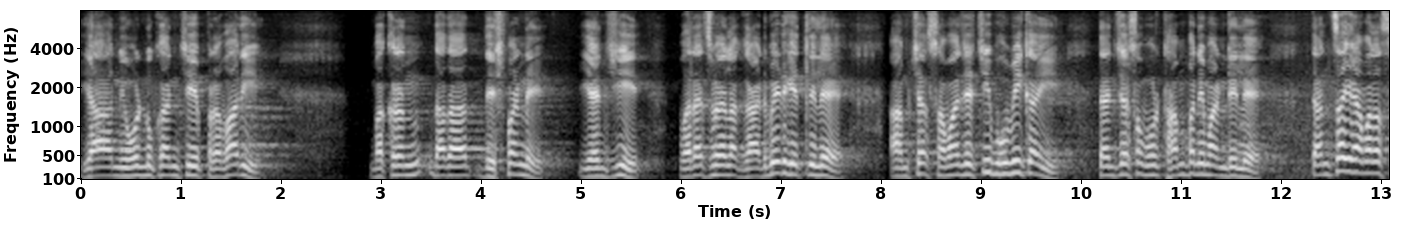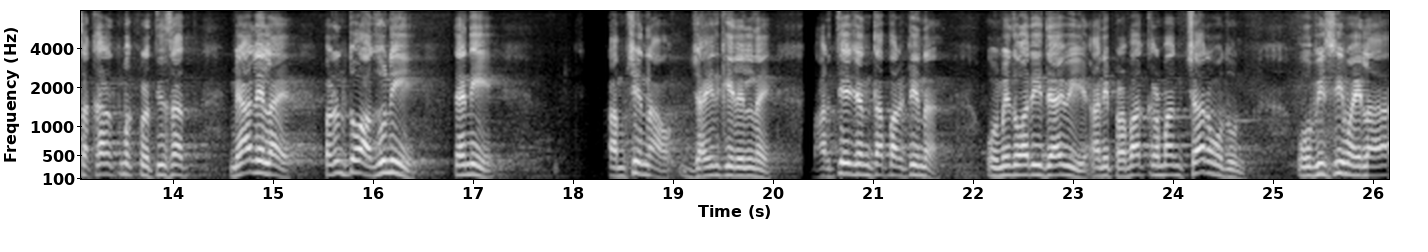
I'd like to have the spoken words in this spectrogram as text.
या निवडणुकांचे प्रभारी मकरंददादा देशपांडे यांची बऱ्याच वेळेला गाठभेट घेतलेली आहे. आमच्या समाजाची भूमिकाही त्यांच्यासमोर ठामपणे मांडलेली आहे. त्यांचाही आम्हाला सकारात्मक प्रतिसाद मिळालेला आहे. परंतु अजूनही त्यांनी आमचे नाव जाहीर केलेलं नाही. भारतीय जनता पार्टीनं उमेदवारी द्यावी आणि प्रभाग क्रमांक चारमधून ओ बी सी महिला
